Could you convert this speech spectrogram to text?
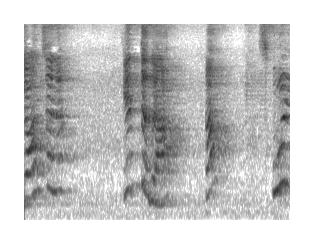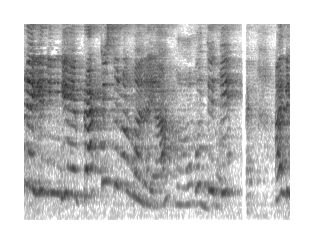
ಜಾನ್ಸನ್? ಎಂತದ ಸ್ಕೂಲ್ ಡೇಗೆ ನಿಂಗೆ ಪ್ರಾಕ್ಟೀಸ್ ಏನೋ ಮಾರಯ್ಯ? ಕೂತಿದ್ದಿ ಅಲ್ಲಿ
